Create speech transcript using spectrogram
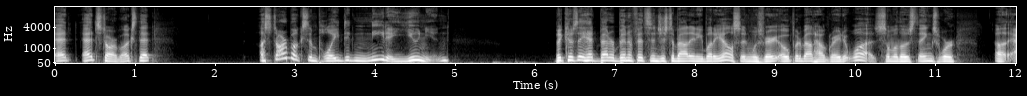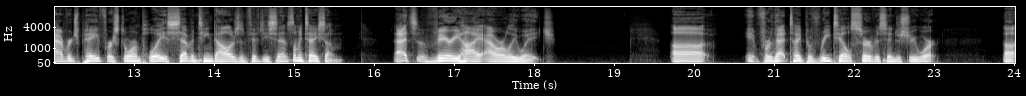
at at Starbucks that a Starbucks employee didn't need a union because they had better benefits than just about anybody else and was very open about how great it was. Some of those things were uh, average pay for a store employee is $17.50. Let me tell you something. That's a very high hourly wage uh, for that type of retail service industry work. Uh,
